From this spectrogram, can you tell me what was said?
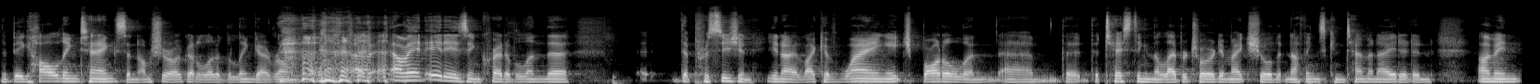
the big holding tanks and I'm sure I've got a lot of the lingo wrong. I mean- it is incredible and the the precision, you know, like of weighing each bottle and um, the the testing in the laboratory to make sure that nothing's contaminated. And I mean,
